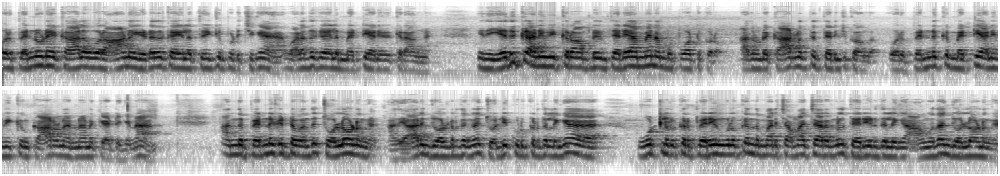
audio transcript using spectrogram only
ஒரு பெண்ணுடைய காலை ஒரு ஆணை இடது கையில் தூக்கி பிடிச்சிங்க வலது கையில் மெட்டி அணிவிக்கிறாங்க. இது எதுக்கு அணிவிக்கிறோம் அப்படின்னு தெரியாமல் நம்ம போட்டுக்கிறோம். அதனுடைய காரணத்தை தெரிஞ்சுக்கோங்க. ஒரு பெண்ணுக்கு மெட்டி அணிவிக்கும் காரணம் என்னன்னு கேட்டிங்கன்னா அந்த பெண்ணுக்கிட்ட வந்து சொல்லணுங்க. அது யாரும் சொல்கிறதுங்க சொல்லி கொடுக்குறது இல்லைங்க வீட்டில் இருக்கிற பெரியவங்களுக்கும் இந்த மாதிரி சமாச்சாரங்கள் தெரியறது இல்லைங்க அவங்க தான் சொல்லணுங்க.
